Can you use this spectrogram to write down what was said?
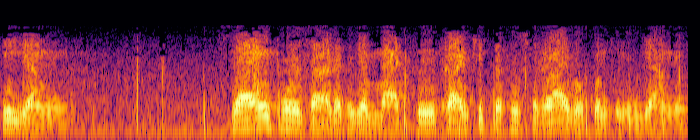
ที่อย่างหนึ่งสองโทสะและพยาบาทคือการคิดประทุษร้ายบุคคลอื่นอย่างหนึ่ง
